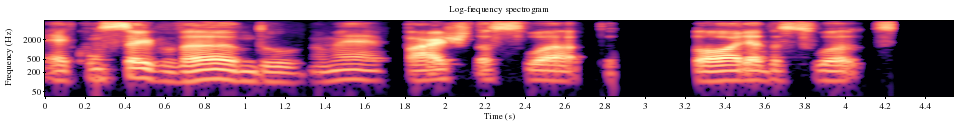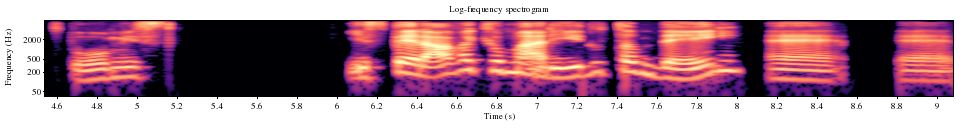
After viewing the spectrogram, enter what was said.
é, conservando, não é, parte da sua história, das suas costumes, e esperava que o marido também é, é,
